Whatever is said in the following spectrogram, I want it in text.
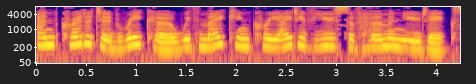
and credited Ricoeur with making creative use of hermeneutics.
